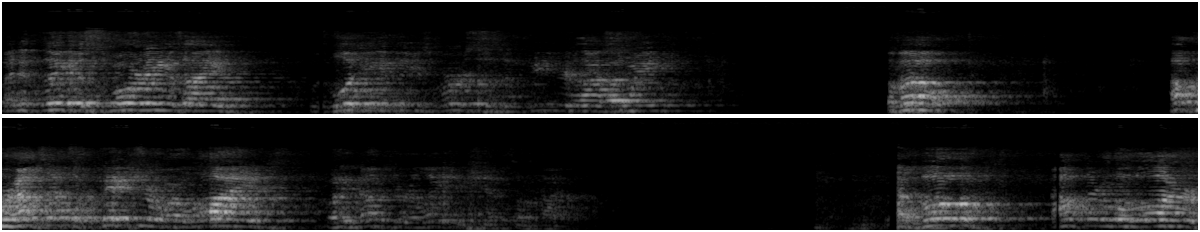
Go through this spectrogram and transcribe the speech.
I just think this morning as I was looking at these verses in Peter last week about how perhaps that's a picture of our lives when it comes to relationships sometimes. That boat out there in the water,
